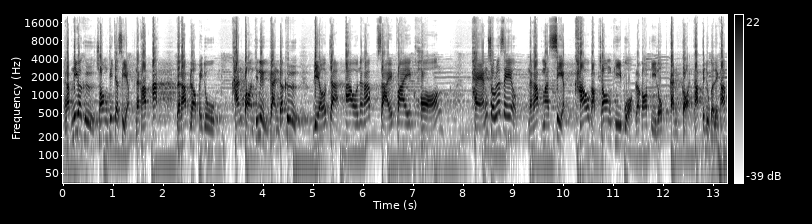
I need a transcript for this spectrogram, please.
นะครับนี่ก็คือช่องที่จะเสียบนะครับอะนะครับ เราไปดูขั้นตอนทีหนึ่1 กันก็คือ เดี๋ยวจะเอานะครับสายไฟของ แผงโซลาร์เซลล์นะครับมาเสียบเข้ากับช่อง P บวกแล้วก็ P ลบกันก่อนครับไปดูกันเลยครับ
